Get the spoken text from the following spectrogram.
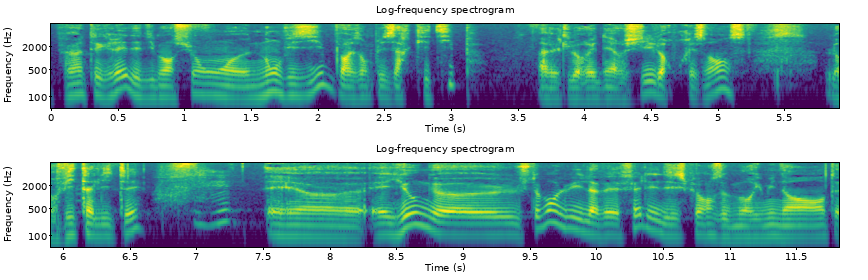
peut intégrer des dimensions euh, non visibles, par exemple les archétypes, avec leur énergie, leur présence, leur vitalité. Et, euh, et, Jung, euh, justement, lui, il avait fait des expériences de mort imminente,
